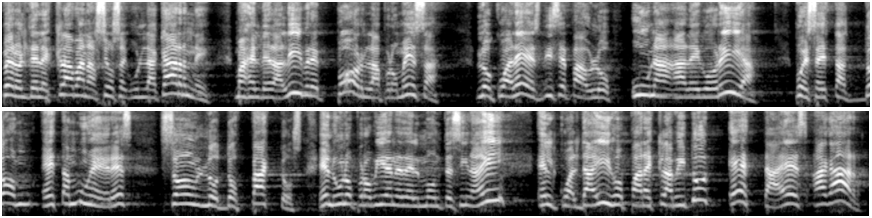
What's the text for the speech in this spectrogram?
Pero el de la esclava nació según la carne, más el de la libre por la promesa, lo cual es, dice Pablo, una alegoría. Pues estas dos, estas mujeres son los dos pactos. El uno proviene del monte Sinaí, el cual da hijos para esclavitud. Esta es Agar.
